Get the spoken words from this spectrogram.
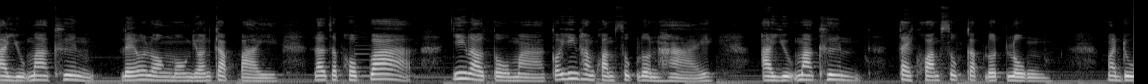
อายุมากขึ้น แล้วลองมองย้อนกลับไป เราจะพบว่ายิ่งเราโตมาก็ยิ่งทำความสุขหล่นหาย อายุมากขึ้น แต่ความสุขกับลดลง มาดู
